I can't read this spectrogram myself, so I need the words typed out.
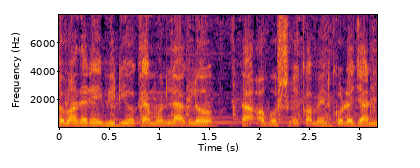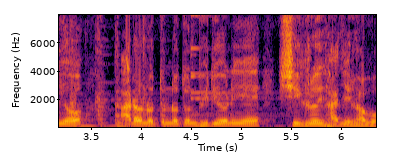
তোমাদের এই ভিডিও কেমন লাগল তা অবশ্যই কমেন্ট করে জানিও। আরও নতুন নতুন ভিডিও নিয়ে শীঘ্রই হাজির হব।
